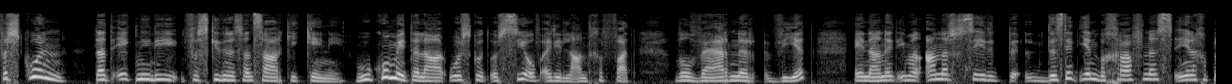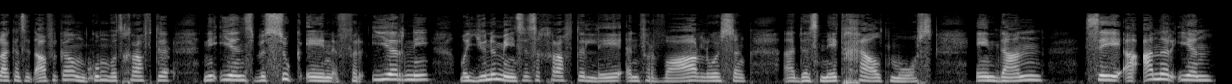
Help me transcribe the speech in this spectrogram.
Verskoon dat ek nie die geskiedenis van Saartjie ken nie. Hoekom het hulle haar oorskot oor see of uit die land gevat? Wil Werner weet. En dan het iemand anders gesê dit dis net een begrafnis enige plek in Suid-Afrika om kom word grafte nie eens besoek en vereer nie. Miljoene mense se grafte lê in verwaarlosing. Uh, dis net geldmors. En dan sê 'n ander een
